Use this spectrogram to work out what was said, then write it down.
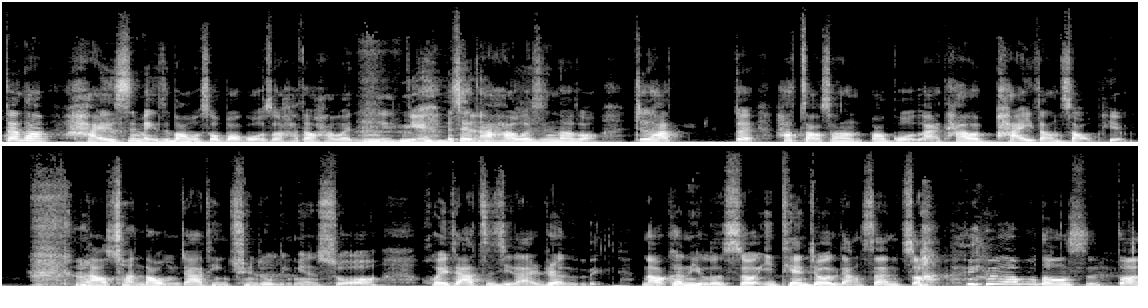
但他还是每次帮我收包裹的时候，他都还会念念，而且他还会是那种，就是他对他早上包裹来，他还会拍一张照片。然后传到我们家庭群组里面说，回家自己来认领，然后可能有的时候一天就两三张，因为他不同时段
